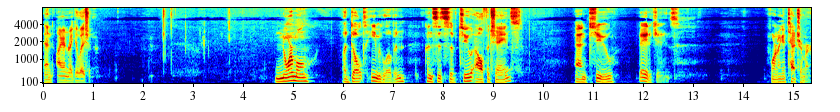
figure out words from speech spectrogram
and iron regulation. Normal adult hemoglobin consists of two alpha chains and two beta chains, forming a tetramer.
